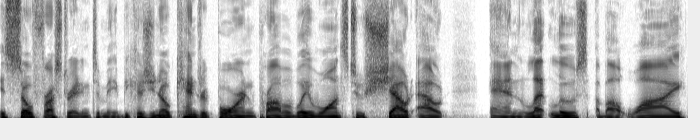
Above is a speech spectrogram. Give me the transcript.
is so frustrating to me because you know Kendrick Bourne probably wants to shout out and let loose about why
